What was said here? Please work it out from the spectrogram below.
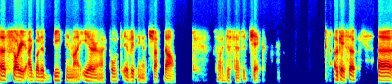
uh, sorry, I got a beep in my ear and I thought everything had shut down. So I just had to check. Okay, so uh,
